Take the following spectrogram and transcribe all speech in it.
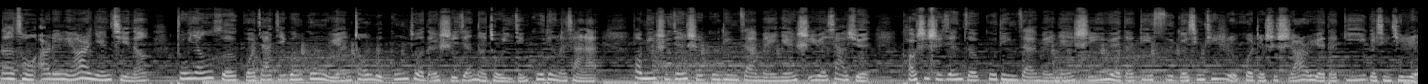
那从二零零二年起呢，中央和国家机关公务员招录工作的时间呢就已经固定了下来。报名时间是固定在每年十月下旬，考试时间则固定在每年十一月的第四个星期日或者是十二月的第一个星期日。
